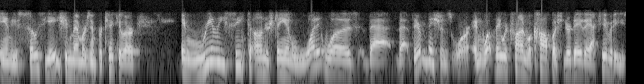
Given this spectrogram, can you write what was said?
and the association members in particular, and really seek to understand what it was that that their missions were and what they were trying to accomplish in their day to day activities.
